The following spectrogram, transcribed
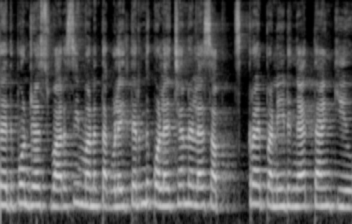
இது போன்ற சுவாரஸ்யமான தகவலை தெரிந்து கொள்ள சேனலை சப்ஸ்கிரைப் பண்ணிவிடுங்க தேங்க்யூ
